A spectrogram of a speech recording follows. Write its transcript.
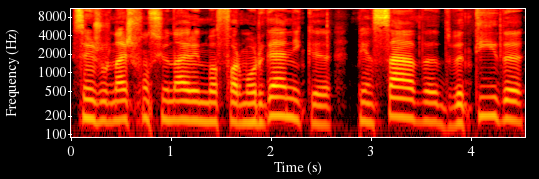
sem os jornais funcionarem de uma forma orgânica, pensada, debatida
